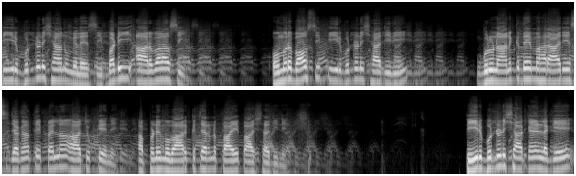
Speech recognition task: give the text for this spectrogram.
ਪੀਰ ਬੁੱਢਣ ਸ਼ਾਹ ਨੂੰ ਮਿਲੇ ਸੀ, ਬੜੀ ਆਰ ਵਾਲਾ ਸੀ। ਉਮਰ ਬਹੁਤ ਸੀ ਪੀਰ ਬੁੱਢਣ ਸ਼ਾਹ ਜੀ ਦੀ। ਗੁਰੂ ਨਾਨਕ ਦੇਵ ਮਹਾਰਾਜ ਇਸ ਜਗ੍ਹਾ ਤੇ ਪਹਿਲਾਂ ਆ ਚੁੱਕੇ ਨੇ, ਆਪਣੇ ਮੁਬਾਰਕ ਚਰਨ ਪਾਏ ਪਾਤਸ਼ਾਹ ਜੀ ਨੇ। ਪੀਰ ਬੁੱਢਣ ਸ਼ਾਹ ਕਹਿਣ ਲੱਗੇ,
